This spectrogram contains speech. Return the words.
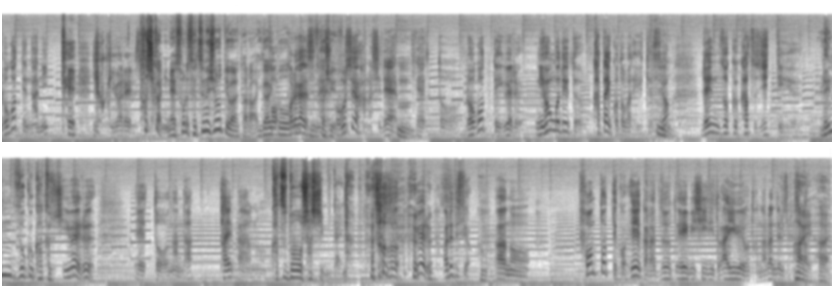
ロゴって何ってよく言われる確かにねそれ説明しろって言われたら意外とここれがですね面白い話で、うん。えっとロゴっていわゆる日本語で言うと硬い言葉で言ってですよ、うん。連続活字っていう。連続活字。いわゆるえっとなんだ？タイあの活動写真みたいな。そうそういわゆるあれですよ、うん。あのフォントってこう A からずっと ABCD とか IUAO とか並んでるじゃないですか、はいはい。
